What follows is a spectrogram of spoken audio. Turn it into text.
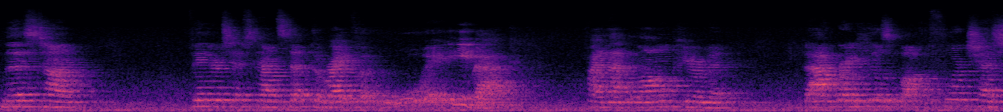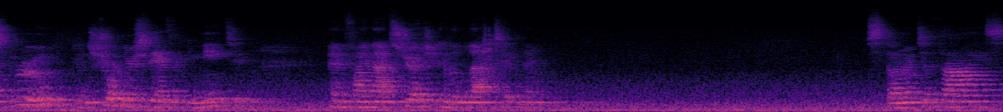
This time, fingertips down, step the right foot way back. Find that long pyramid. Back right heels up off the floor, chest through. and shorten your stance if you need to. And find that stretch in the left hip now. Stomach to thighs,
